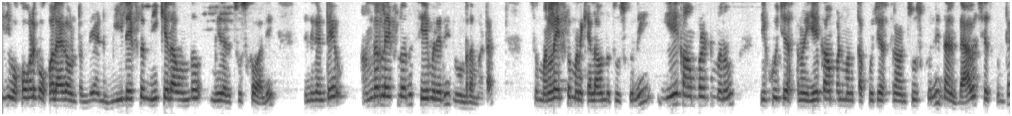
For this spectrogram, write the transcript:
ఇది ఒక్కొక్కరికి ఒక్కోలాగా ఉంటుంది. అండ్ మీ లైఫ్లో మీకు ఎలా ఉందో మీరు అది చూసుకోవాలి. ఎందుకంటే అందరి లైఫ్లోనూ సేమ్ అనేది ఇది ఉండదన్నమాట. సో మన లైఫ్లో మనకి ఎలా ఉందో చూసుకుని ఏ కాంపౌండ్ మనం ఎక్కువ చేస్తున్నాం ఏ కాంపౌండ్ మనం తక్కువ చేస్తున్నాం అని చూసుకుని దాన్ని బ్యాలెన్స్ చేసుకుంటే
